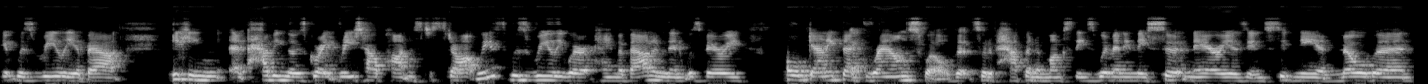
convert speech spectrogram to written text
It was really about picking and having those great retail partners to start with was really where it came about. And then it was very organic, that groundswell that sort of happened amongst these women in these certain areas in Sydney and Melbourne,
